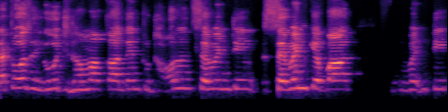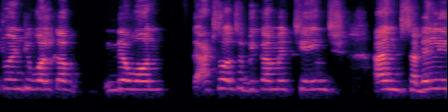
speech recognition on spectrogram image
that was a huge dhamaka then 2017 7 ke baad T20 World Cup India won that's also become a change and suddenly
